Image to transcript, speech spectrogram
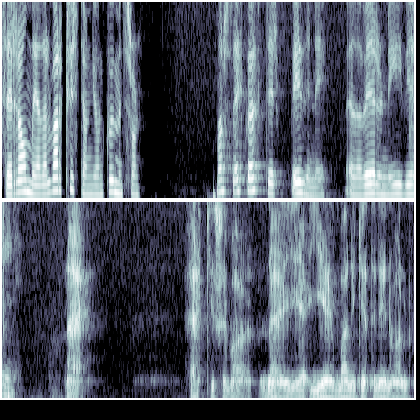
Þeirra á meðal var Kristján Jón Guðmundsson. Manstu eitthvað eftir byðinni eða verunni í vélinni? Nei, ekki sem að, nei, ég, ég man ekki eftir neinu, hann er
